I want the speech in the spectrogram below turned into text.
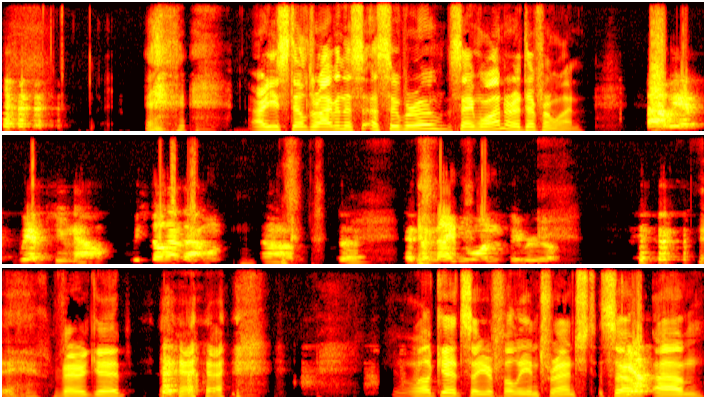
Are you still driving this a Subaru? Same one or a different one? Uh, we have we have two now. We still have that one. Um, the, it's a '91 Subaru. Very good. well, good. So you're fully entrenched. So, Yep. um,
